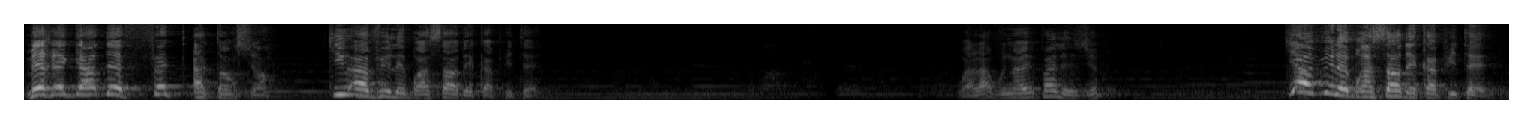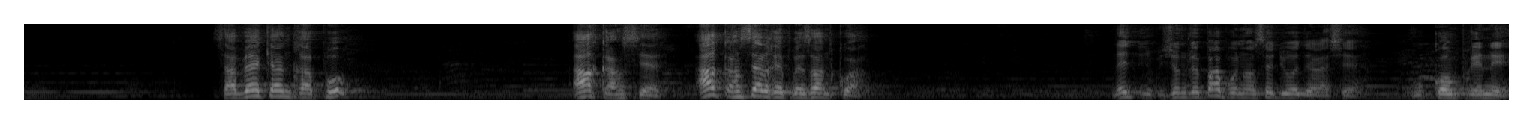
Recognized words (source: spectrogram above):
Mais regardez, faites attention. Qui a vu les brassards des capitaines? Voilà, vous n'avez pas les yeux. Qui a vu les brassards des capitaines? C'est avec un drapeau? Arc-en-ciel. Arc-en-ciel représente quoi? Je ne veux pas prononcer du haut de la chair. Vous comprenez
